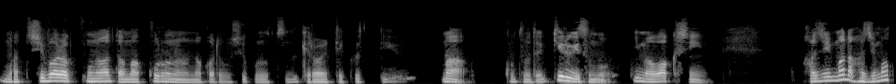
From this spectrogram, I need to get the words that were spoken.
まあ、しばらくこの後はまあコロナの中でお仕事を続けられていくっていう、まあ、ことで、キルギスも今ワクチン、はじ、まだ始まっ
